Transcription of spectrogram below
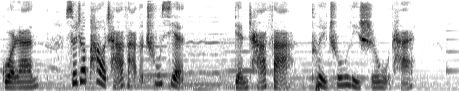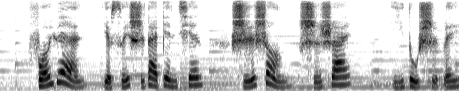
果然，随着泡茶法的出现，点茶法退出历史舞台，佛院也随时代变迁，时盛时衰，一度式微。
